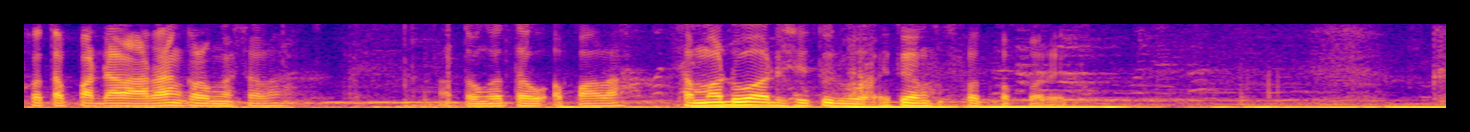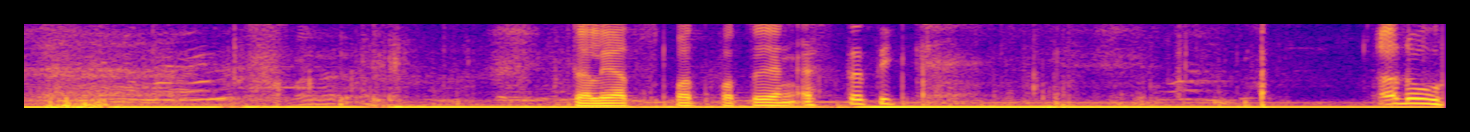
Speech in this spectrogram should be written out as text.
Kota Padalarang kalau nggak salah. Atau nggak tahu apalah. Sama dua di situ dua. Itu yang spot favorit. Kita lihat spot foto yang estetik aduh.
